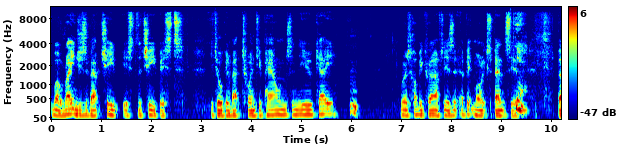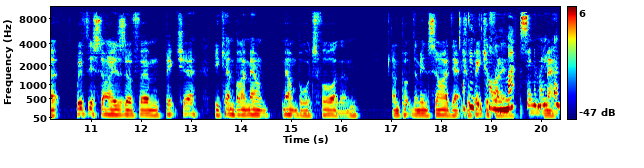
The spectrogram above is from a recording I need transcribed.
Well, range is about cheap. It's the cheapest. You're talking about twenty pounds in the UK. Mm. whereas Hobbycraft is a bit more expensive. Yeah. But with this size of um, picture, you can buy mount mount boards for them and put them inside the I actual think they picture call frame. them mats in America. Mat.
